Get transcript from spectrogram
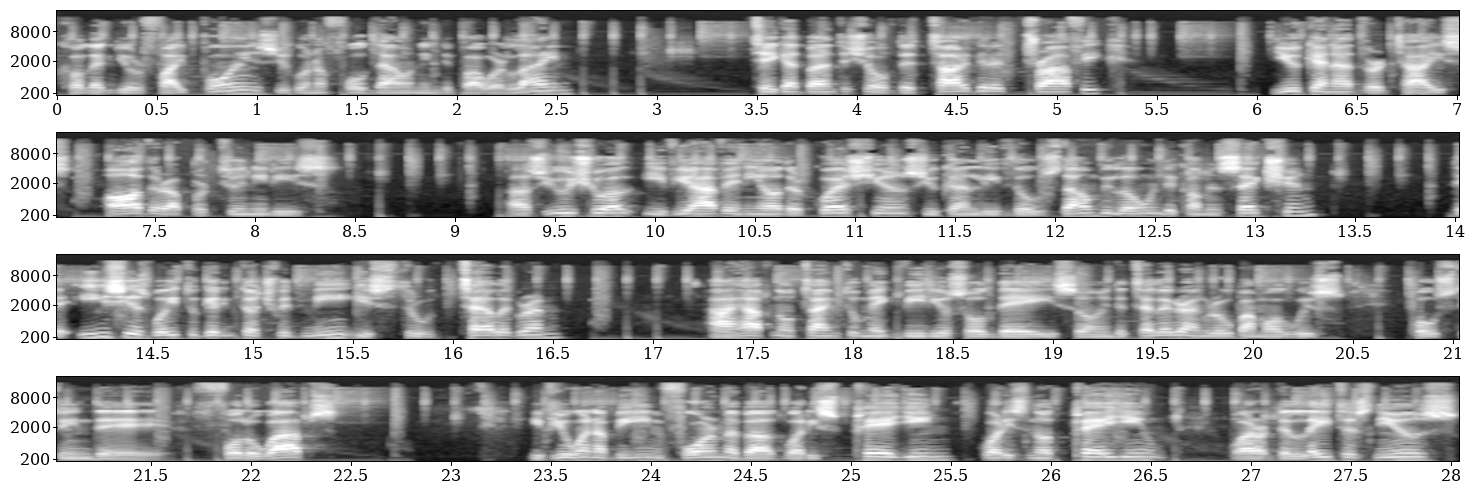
collect your five points, you're going to fall down in the power line. Take advantage of the targeted traffic. You can advertise other opportunities. As usual, if you have any other questions, you can leave those down below in the comment section. The easiest way to get in touch with me is through Telegram. I have no time to make videos all day, so in the Telegram group, I'm always posting the follow-ups. If you want to be informed about what is paying, what is not paying, what are the latest news,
